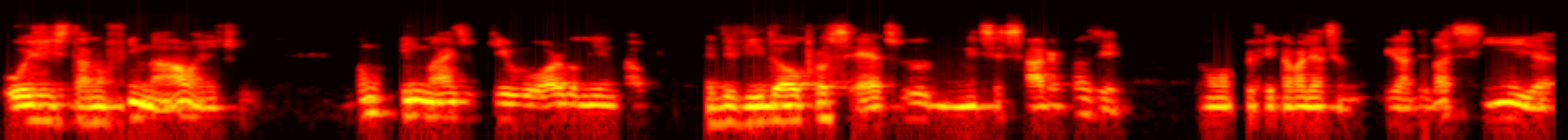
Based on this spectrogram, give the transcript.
hoje está no final, a gente não tem mais o que o órgão ambiental é devido ao processo necessário a fazer. Então, foi feita avaliação de grado de bacia,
